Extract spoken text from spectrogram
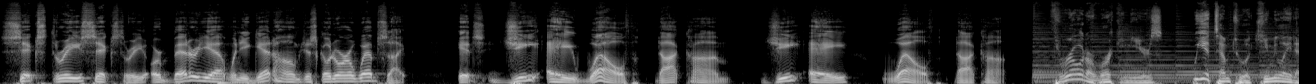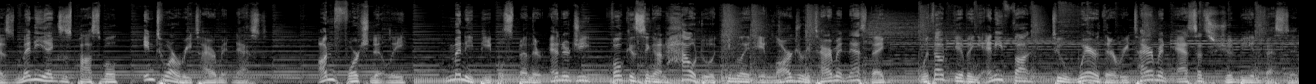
6363. Or better yet, when you get home, just go to our website. It's gawealth.com. gawealth.com. Throughout our working years, we attempt to accumulate as many eggs as possible into our retirement nest. Unfortunately, many people spend their energy focusing on how to accumulate a large retirement nest egg without giving any thought to where their retirement assets should be invested.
